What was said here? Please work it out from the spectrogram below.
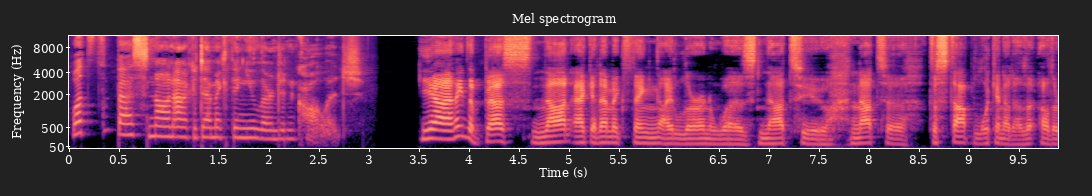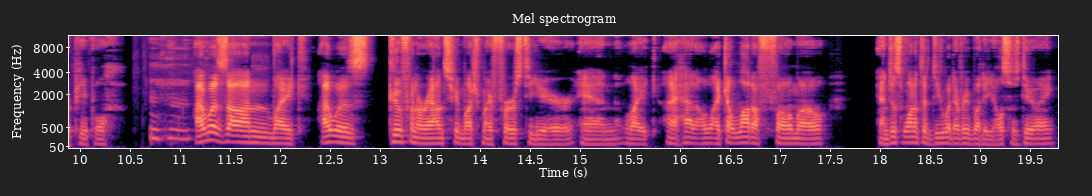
What's the best non academic thing you learned in college? Yeah, I think the best non-academic thing I learned was not to not to to stop looking at other other people. hmm I was on like I was goofing around too much my first year, and like I had a, like a lot of FOMO, and just wanted to do what everybody else was doing.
